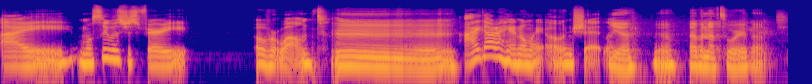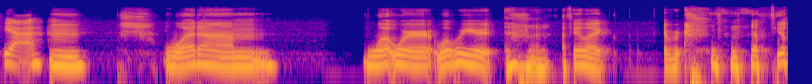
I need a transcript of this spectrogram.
I mostly was just very overwhelmed. Mm, I got to handle my own shit. Like, yeah, yeah. I have enough to worry about. yeah. Mm. What um, what were what were your? I feel like. every- I feel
